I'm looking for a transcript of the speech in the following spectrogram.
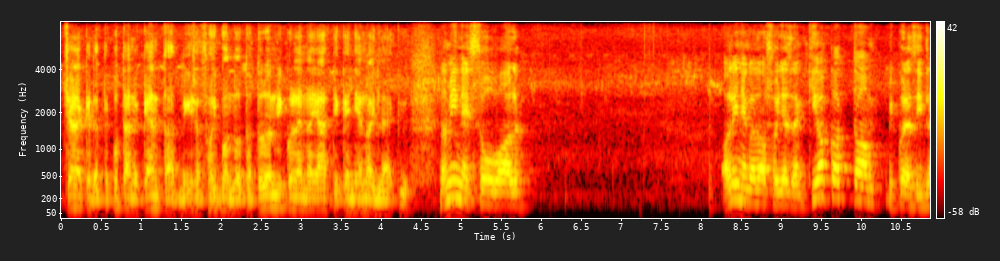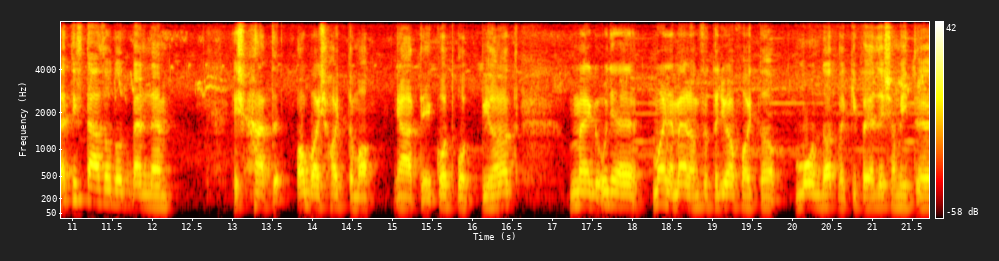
cselekedetek után ő Kent, tehát mégis azt hogy gondolta, tudod, mikor lenne a játék ennyire nagy lelkű. Na mindegy, szóval a lényeg az az, hogy ezen kiakadtam, mikor ez így letisztázódott bennem, és hát abba is hagytam a játékot, ott pillanat, meg ugye majdnem elhangzott egy olyan fajta mondat, vagy kifejezés, amit ö,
